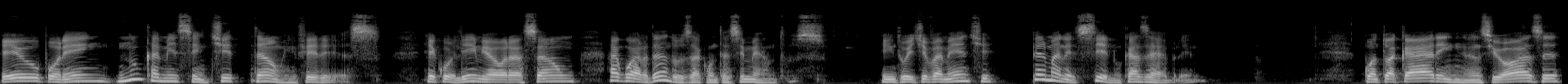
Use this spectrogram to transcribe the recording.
Eu, porém, nunca me senti tão infeliz. Recolhi-me à oração, aguardando os acontecimentos. Intuitivamente, permaneci no casebre. Quanto a Karen, ansiosa,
